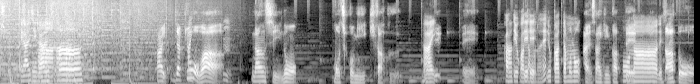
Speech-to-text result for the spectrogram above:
しくお願いします。ます。ます。はいじゃあ今日は、うん。ナンシーの持ち込み企画はい。えー買ってよかったものね。買ってよかったもの。はい、最近買ってコーナーですね。あと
